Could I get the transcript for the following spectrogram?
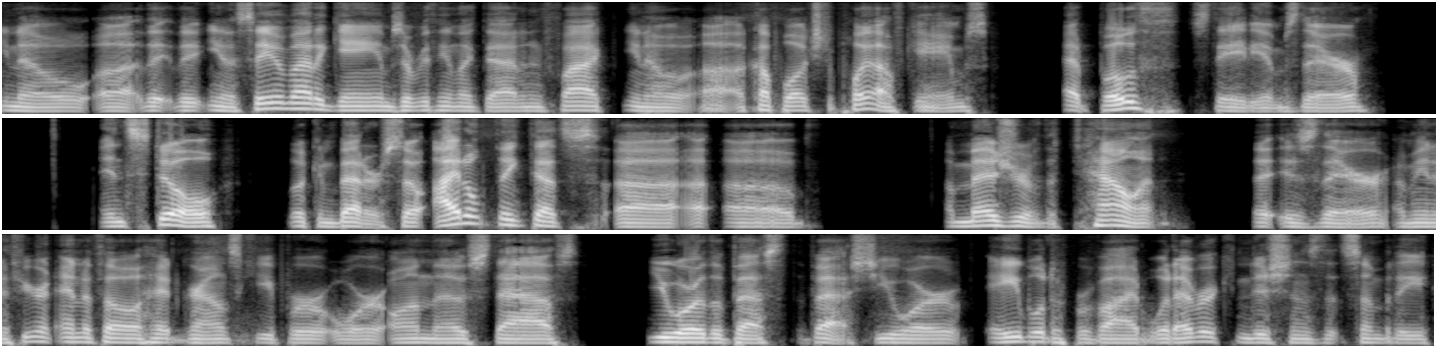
you know, uh, you know, same amount of games, everything like that. And in fact, you know, uh, a couple extra playoff games at both stadiums there and still looking better. So I don't think that's uh, a, a measure of the talent that is there. I mean, if you're an NFL head groundskeeper or on those staffs, you are the best, the best. You are able to provide whatever conditions that somebody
